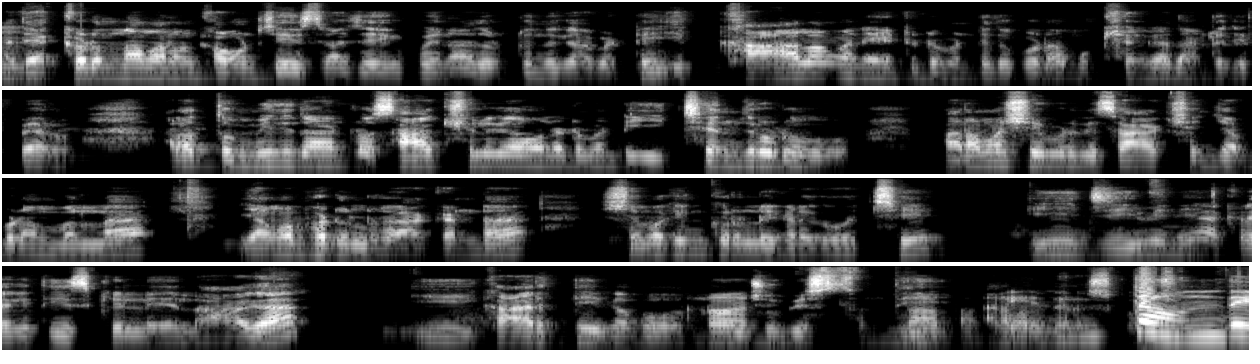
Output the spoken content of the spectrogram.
అది ఎక్కడున్నా మనం కౌంట్ చేసినా చేయకపోయినా అది ఉంటుంది కాబట్టి ఈ కాలం అనేటటువంటిది కూడా ముఖ్యంగా దాంట్లో చెప్పారు అలా తొమ్మిది దాంట్లో సాక్షులుగా ఉన్నటువంటి ఈ చంద్రుడు పరమశివుడికి సాక్ష్యం చెప్పడం వల్ల యమభటులు రాకుండా శివకింకరులు ఇక్కడికి వచ్చి ఈ జీవిని అక్కడికి తీసుకెళ్ళేలాగా ఈ కార్తీక పౌర్ణమి. చూపిస్తుంది ఎంత. ఉంది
